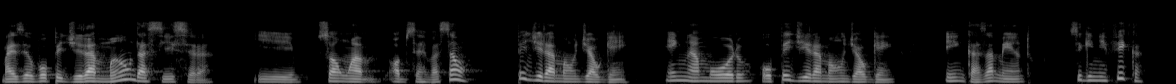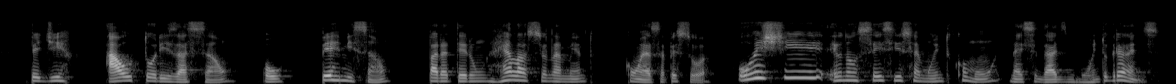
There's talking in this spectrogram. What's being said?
mas eu vou pedir a mão da Cícera. E só uma observação: pedir a mão de alguém em namoro ou pedir a mão de alguém em casamento significa pedir autorização ou permissão para ter um relacionamento com essa pessoa. Hoje eu não sei se isso é muito comum nas cidades muito grandes,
